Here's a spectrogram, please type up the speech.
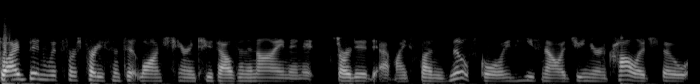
So I've been with First Priority since it launched here in 2009, and it started at my son's middle school, and he's now a junior in college. So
